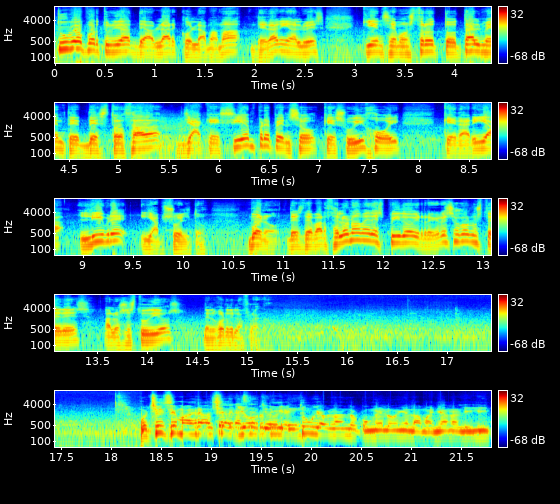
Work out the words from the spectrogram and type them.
tuve oportunidad de hablar con la mamá de Dani Alves, quien se mostró totalmente destrozada, ya que siempre pensó que su hijo hoy quedaría libre y absuelto. Bueno, desde Barcelona me despido y regreso con ustedes a los estudios del Gordo y la Flaca. Muchísimas gracias, Jordi. Estuve hablando con él hoy en la mañana, Lili.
